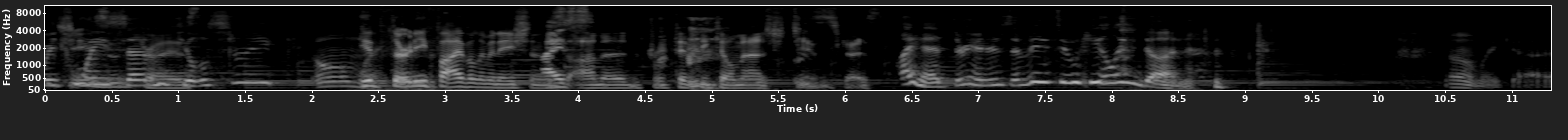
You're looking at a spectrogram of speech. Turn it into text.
Wait, Jesus 27 Christ. kill streak? Oh my. He had 35 eliminations Nice. on a 50 kill match. Jesus Christ. I had 372 healing done. oh my god.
